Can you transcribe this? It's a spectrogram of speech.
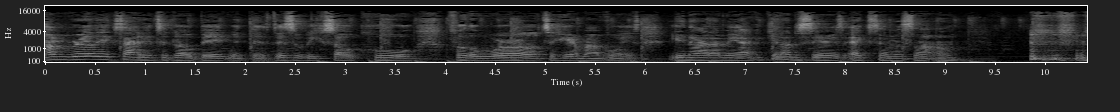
I'm really excited to go big with this. This will be so cool for the world to hear my voice. You know what I mean? I could get on the Sirius XM or something.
